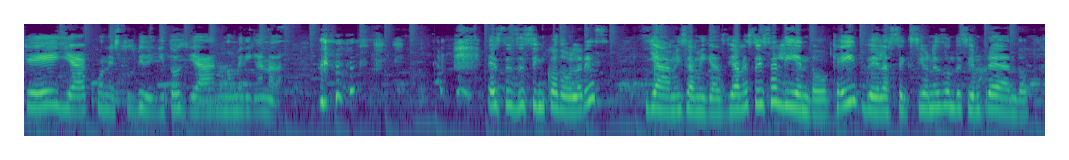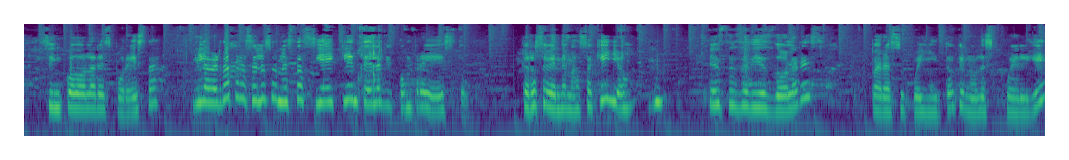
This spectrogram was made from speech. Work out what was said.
que ya con estos videitos ya no me digan nada. este es de 5 dólares. Ya, mis amigas, ya me estoy saliendo, ¿ok? De las secciones donde siempre ando. 5 dólares por esta. Y la verdad, para serles honesta, sí hay clientela que compre esto. Pero se vende más aquello. Este es de 10 dólares para su cuellito, que no les cuelgue.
